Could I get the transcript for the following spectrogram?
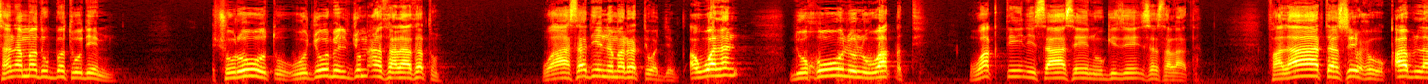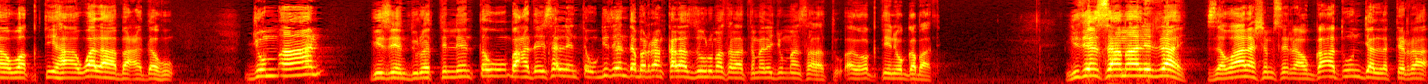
سنة ما دبتو ديم شروط وجوب الجمعة ثلاثة. واسدي نمرت وجبت. أولا دخول الوقت. وقت نساسين وجزي صلاة فلا تصح قبل وقتها ولا بعده. جمعان جزين درت اللين تو بعد يسلين تو. جزين دبران كلا زور ما صلاة مالي جمعة صلاة. وقتين وقبات جزين سامال الراي زوال شمس الراي. وقاتون جلت الراي.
